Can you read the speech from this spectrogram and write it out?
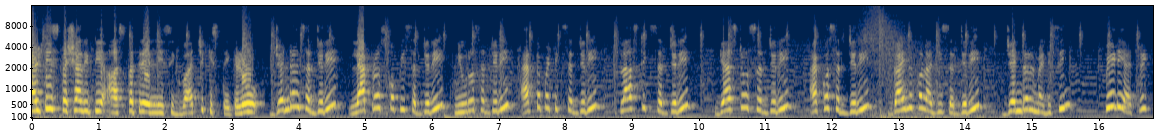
ಮಲ್ಟಿ ಸ್ಪೆಷಾಲಿಟಿ ಆಸ್ಪತ್ರೆಯಲ್ಲಿ ಸಿಗುವ ಚಿಕಿತ್ಸೆಗಳು. General surgery laparoscopy surgery neuro surgery orthopaedic surgery plastic surgery gastro surgery onco surgery gynaecology surgery general medicine paediatric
